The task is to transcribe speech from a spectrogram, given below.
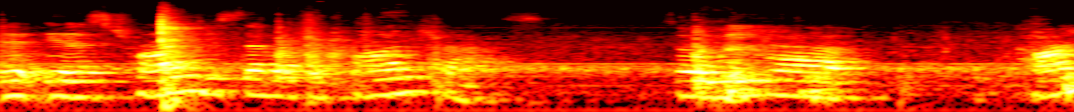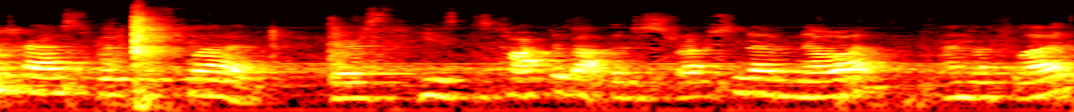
it is trying to set up a contrast. So we have contrast with the flood. There's, he's talked about the destruction of Noah and the flood.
